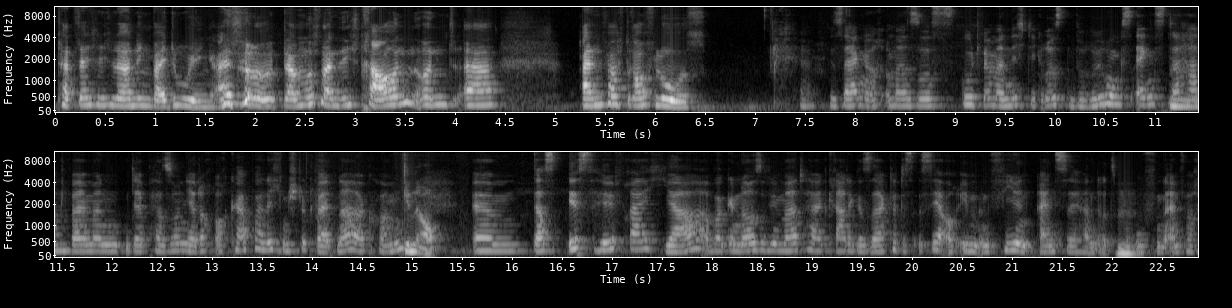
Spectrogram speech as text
tatsächlich Learning by Doing. Also da muss man sich trauen und äh, einfach drauf los. Wir sagen auch immer so, es ist gut, wenn man nicht die größten Berührungsängste mhm. hat, weil man der Person ja doch auch körperlich ein Stück weit nahe kommt. Genau. Ähm, das ist hilfreich, ja, aber genauso wie Martha halt gerade gesagt hat, das ist ja auch eben in vielen Einzelhandelsberufen mhm. einfach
